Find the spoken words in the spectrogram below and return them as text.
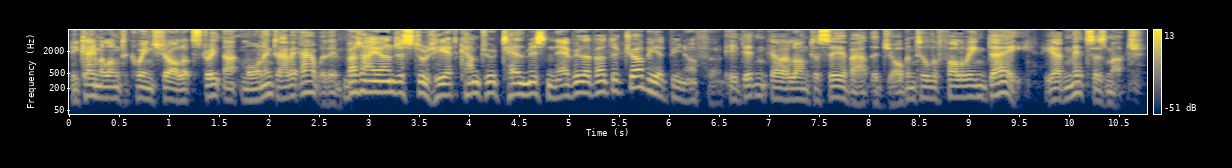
He came along to Queen Charlotte Street that morning to have it out with him. But I understood he had come to tell Miss Neville about the job he had been offered. He didn't go along to see about the job until the following day. He admits as much.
